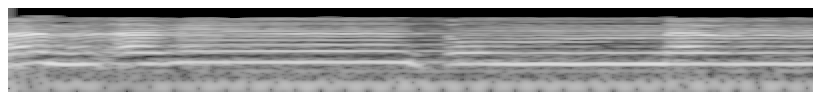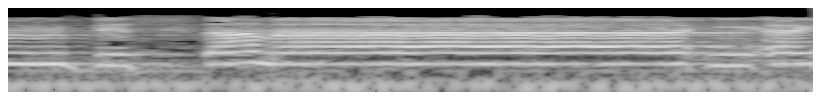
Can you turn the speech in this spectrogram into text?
أم أمنتم من في السماء أن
